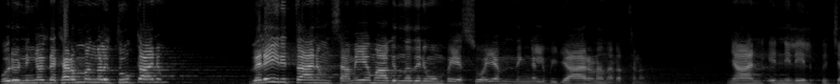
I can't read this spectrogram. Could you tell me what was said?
ഒരു നിങ്ങളുടെ കർമ്മങ്ങൾ തൂക്കാനും വിലയിരുത്താനും സമയമാകുന്നതിന് മുമ്പേ സ്വയം നിങ്ങൾ വിചാരണ നടത്തണം. ഞാൻ എന്നിൽ ഏൽപ്പിച്ച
